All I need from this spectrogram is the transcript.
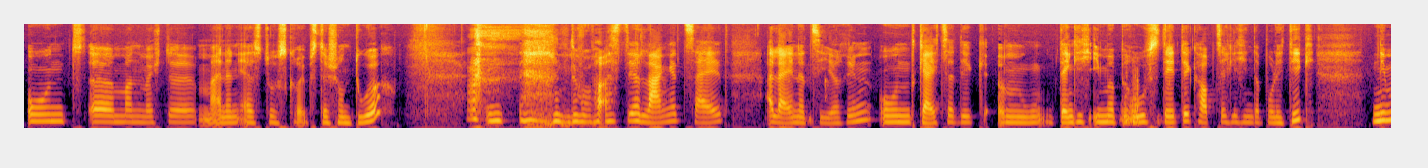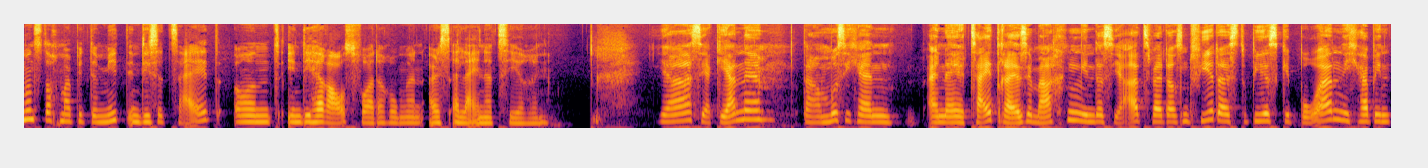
Und äh, man möchte meinen, er ist durchs Gröbste schon durch. du warst ja lange Zeit Alleinerzieherin und gleichzeitig, ähm, denke ich, immer berufstätig, hauptsächlich in der Politik. Nimm uns doch mal bitte mit in diese Zeit und in die Herausforderungen als Alleinerzieherin. Ja, sehr gerne. Da muss ich ein, eine Zeitreise machen in das Jahr 2004. Da ist Tobias geboren. Ich habe ihn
